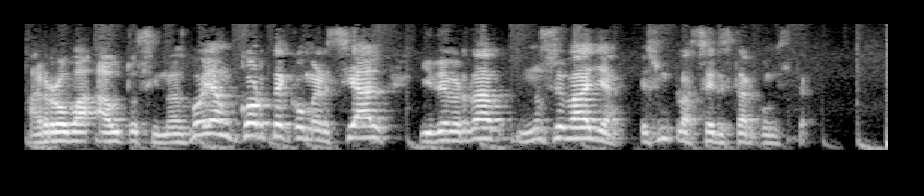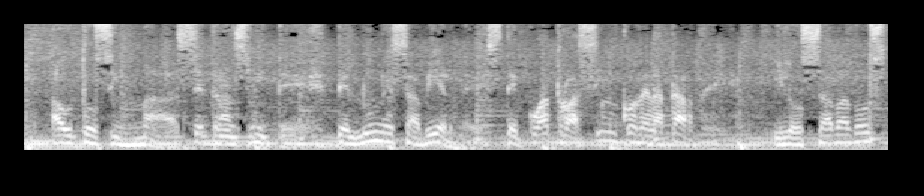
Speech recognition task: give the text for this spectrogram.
arroba autos y más. Voy a un corte comercial y de verdad no se vaya. Es un placer estar con usted. Autos sin más se transmite de lunes a viernes de 4 a 5 de la tarde y los sábados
